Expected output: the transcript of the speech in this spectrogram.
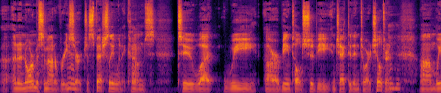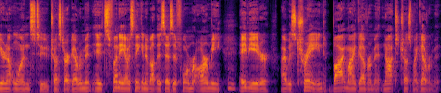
uh, an enormous amount of research, especially when it comes to what we are being told should be injected into our children. Um, we are not ones to trust our government. It's funny. I was thinking about this as a former army aviator. I was trained by my government not to trust my government.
